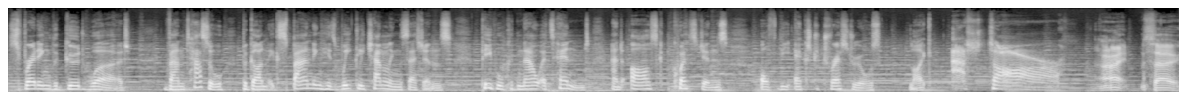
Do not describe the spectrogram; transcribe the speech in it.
spreading the good word. Van Tassel began expanding his weekly channeling sessions. People could now attend and ask questions of the extraterrestrials, like Ashtar. all right. So,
